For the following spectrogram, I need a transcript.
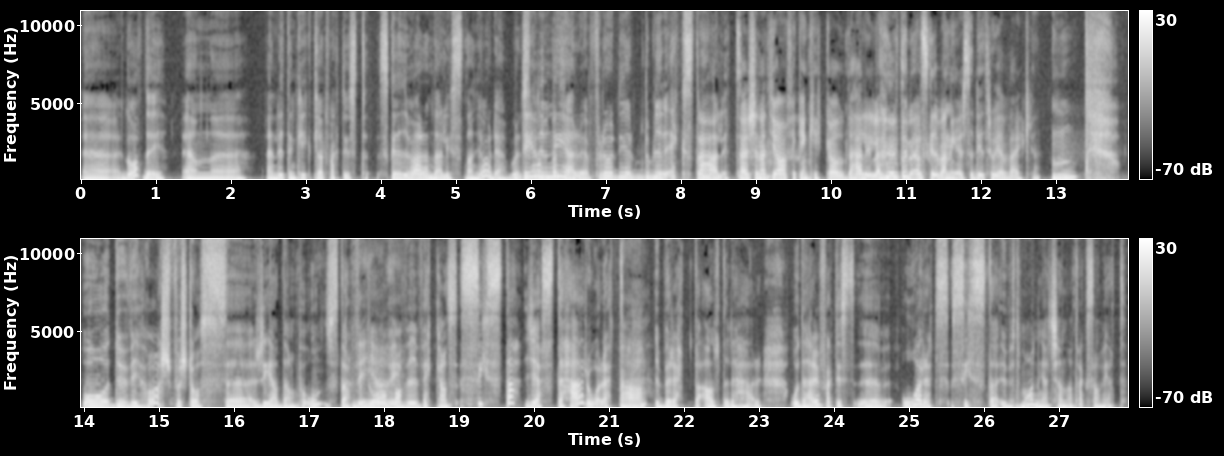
eh, gav dig en eh, en liten kick till att faktiskt skriva den där listan. Gör det. det Skriv ner det, för då, det, då blir det extra härligt. Jag känner att jag fick en kick av det här lilla utan att skriva ner, så det tror jag verkligen. Mm. Och du, vi hörs förstås eh, redan på onsdag. För då vi. har vi veckans sista gäst det här året ja. i Berätta alltid det här. Och det här är faktiskt eh, årets sista utmaning att känna tacksamhet.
